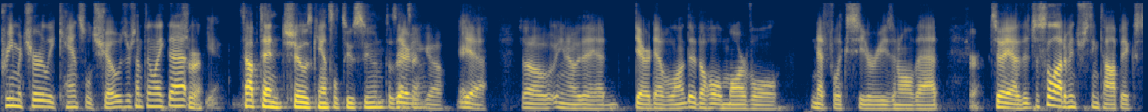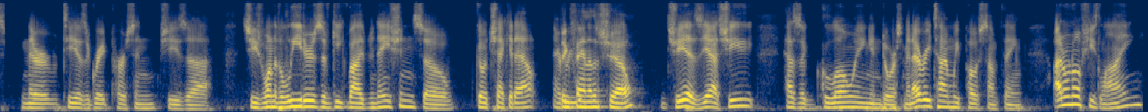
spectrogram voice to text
prematurely canceled shows or something like that. Sure. Yeah. Top 10 shows canceled too soon. Does that There sound? you go. Yeah. Yeah. So, you know, they had Daredevil on, the the whole Marvel Netflix series and all that. Sure. So yeah, there's just a lot of interesting topics. And there, Tia's a great person. She's uh, she's one of the leaders of Geek Vibes Nation. So go check it out. Big fan of the show. She is, yeah. She has a glowing endorsement every time we post something. I don't know if she's lying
